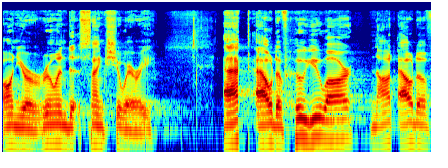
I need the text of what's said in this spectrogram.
on your ruined sanctuary. Act out of who you are, not out of,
